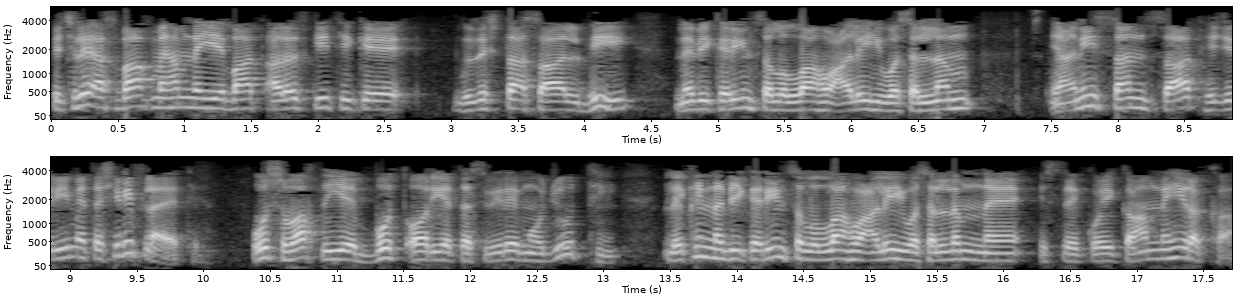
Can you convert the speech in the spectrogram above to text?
پچھلے اسباق میں ہم نے یہ بات عرض کی تھی کہ گزشتہ سال بھی نبی کریم صلی اللہ علیہ وسلم یعنی سن سات ہجری میں تشریف لائے تھے۔ اس وقت یہ بت اور یہ تصویریں موجود تھیں، لیکن نبی کریم صلی اللہ علیہ وسلم نے اس سے کوئی کام نہیں رکھا،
